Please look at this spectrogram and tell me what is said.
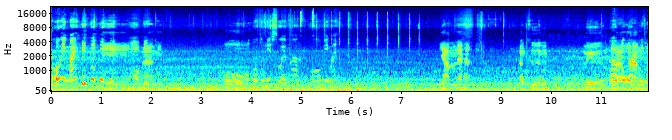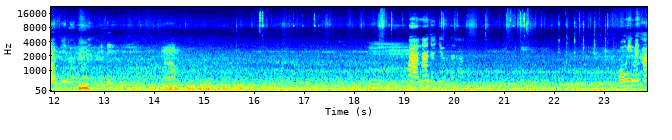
โค้งอีกไหมนี่ออกทางอีกโอ้โอ้ตรงนี้สวยมากโค้งอีกไหมย้ำนะฮะกลางคืน หรือเออเมามีรถห้ามมีรขัถบมีรถด้วยโอ้โหน้ำอืมปลาน่าจะเยอะนะคะโค้งอีกไหมคะ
